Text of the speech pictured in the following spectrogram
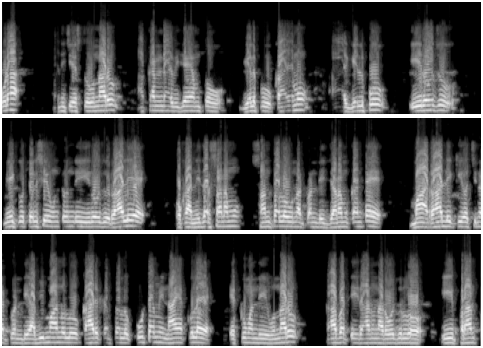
కూడా పనిచేస్తూ ఉన్నారు. అఖండ విజయంతో గెలుపు ఖాయము. ఆ గెలుపు ఈరోజు మీకు తెలిసి ఉంటుంది. ఈ రోజు ర్యాలీయే ఒక నిదర్శనము. సంతలో ఉన్నటువంటి జనం కంటే మా ర్యాలీకి వచ్చినటువంటి అభిమానులు కార్యకర్తలు కూటమి నాయకులే ఎక్కువ మంది ఉన్నారు. కాబట్టి రానున్న రోజుల్లో ఈ ప్రాంత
